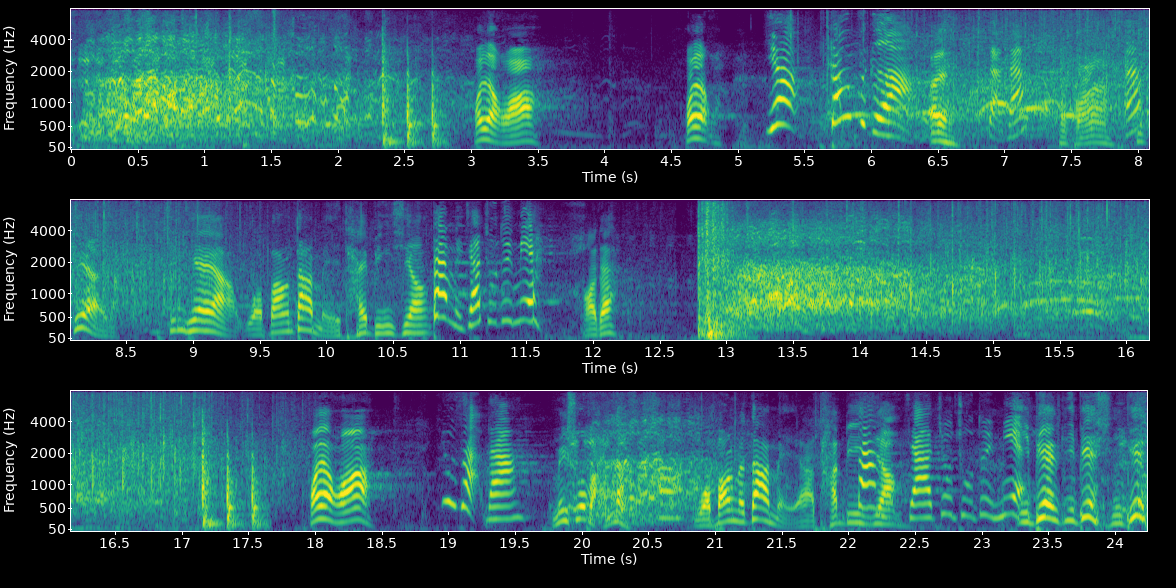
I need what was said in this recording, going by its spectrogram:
黄小华，黄小华，呀，刚子哥，哎，咋的？小黄啊，是这样的，今天呀、我帮大美抬冰箱。大美家住对面，好的。黄小华，又咋的？没说完呢，我帮着大美啊抬冰箱大美。家就住对面你面，别，你别，你别，你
